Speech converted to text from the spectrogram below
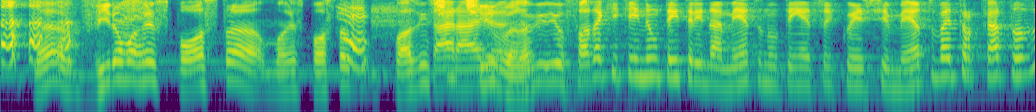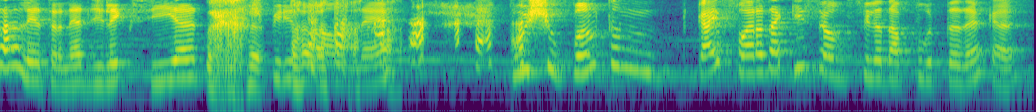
né, vira uma resposta, uma resposta é. quase instintiva, Caralho, né? E o foda é que quem não tem treinamento, não tem esse conhecimento, vai trocar todas as letras, né? Dislexia espiritual, né? Puxa o panto Cai fora daqui, seu filho da puta, né, cara?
